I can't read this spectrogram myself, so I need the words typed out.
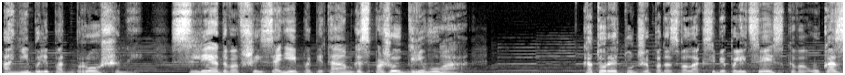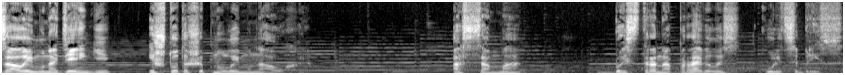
Они были подброшены, следовавшей за ней по пятам госпожой Гривуа, которая тут же подозвала к себе полицейского, указала ему на деньги и что-то шепнула ему на ухо. А сама быстро направилась к улице Бриз.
